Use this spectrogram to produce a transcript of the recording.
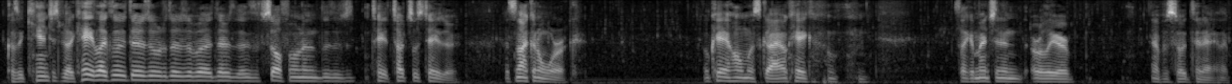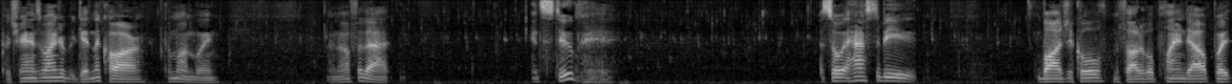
because it can't just be like, hey, like there's there's a, there's a, cell phone and there's a t- touchless taser. That's not gonna work. Okay, homeless guy. Okay, it's like I mentioned in earlier episode today. Like, put your hands behind your, get in the car. Come on, Bling. Enough of that. It's stupid. So it has to be logical, methodical, planned out, but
